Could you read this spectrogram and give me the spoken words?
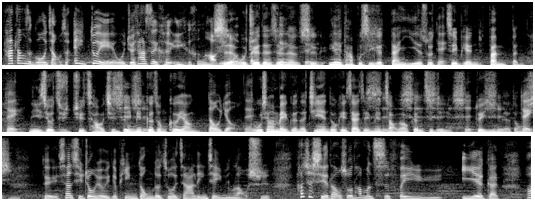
他当时跟我讲，我说，哎，对，我觉得他是可以一个很好的。是，我觉得真的是，因为它不是一个单一的说这篇范本，对，你就去去抄，其实这里面各种各样都有。对，我相信每个人的经验都可以在这里面找到跟自己对应的东西。对，像其中有一个屏东的作家林简云老师，他就写到说，他们吃飞鱼一夜干啊。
